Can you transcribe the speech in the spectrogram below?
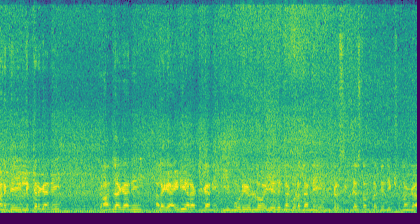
మనకి లిక్కర్ కానీ గాంజా కానీ అలాగే ఐడియా రాక్ కానీ ఈ మూడేళ్ళలో ఏదైనా కూడా దాన్ని ఇక్కడ సీజ్ చేస్తాం. ప్రతిదీ క్షుణ్ణంగా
